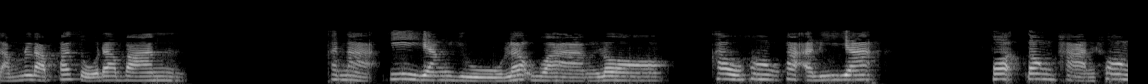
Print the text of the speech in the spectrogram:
สำหรับพระโสดาบัน ขณะที่ยังอยู่ระหว่างรอเข้าห้องพระอริยะ เพราะต้องผ่านห้อง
